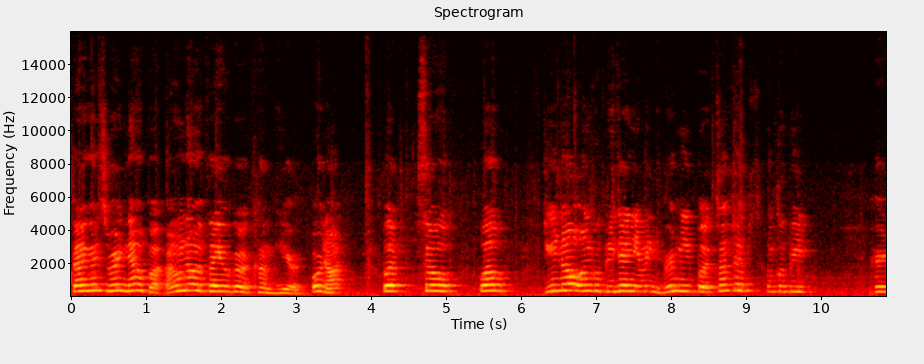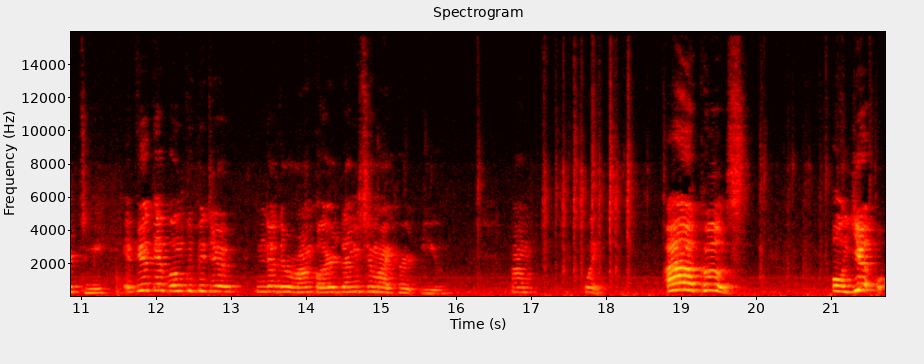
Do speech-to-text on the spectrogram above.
bad guys right now, but I don't know if they are gonna come here or not. But so well you know Uncle P didn't even hurt me, but sometimes Uncle P hurts me. If you give Uncle P the, the wrong color, then he might hurt you. Um, wait. Ah, close. Oh yeah, oh,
